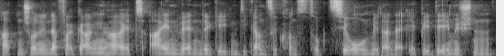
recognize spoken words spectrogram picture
hatten schon in der Vergangenheit Einwände gegen die ganze Konstruktion mit einer epidemischen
